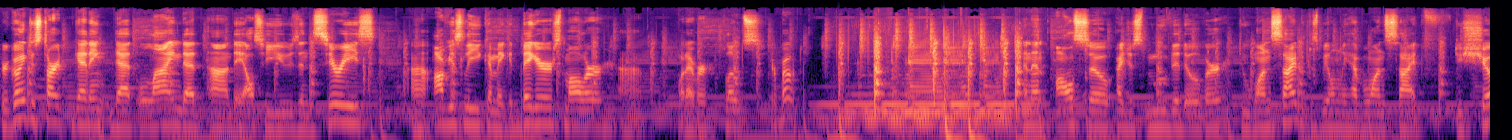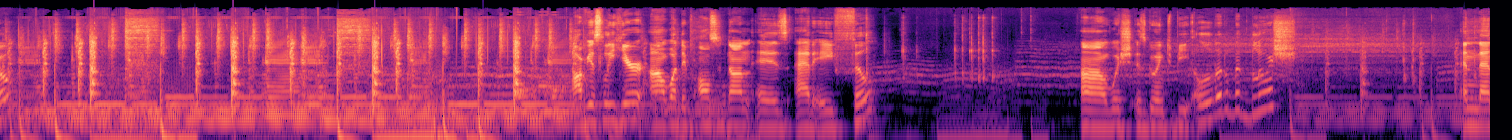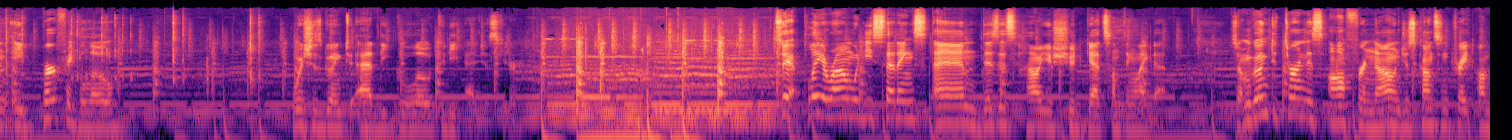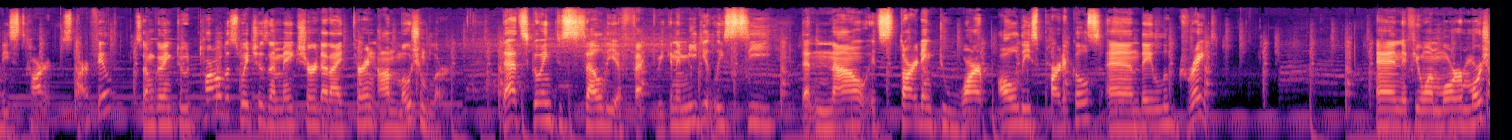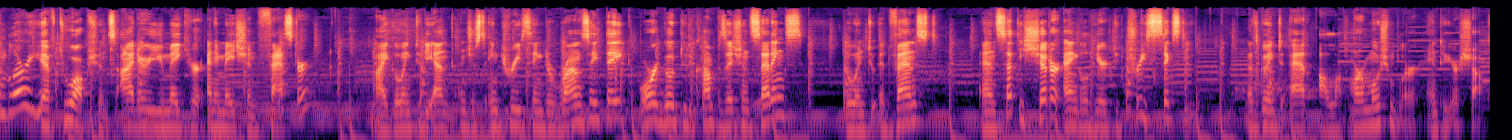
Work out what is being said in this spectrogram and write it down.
you're going to start getting that line that uh, they also use in the series. Uh, obviously, you can make it bigger, smaller, uh, whatever floats your boat. And then also, I just moved it over to one side because we only have one side to show. Obviously here, uh, what they've also done is add a fill, uh, which is going to be a little bit bluish. And then a perfect glow, which is going to add the glow to the edges here. So yeah, play around with these settings and this is how you should get something like that. So I'm going to turn this off for now and just concentrate on the star, star field. So I'm going to toggle the switches and make sure that I turn on motion blur. That's going to sell the effect. We can immediately see that now it's starting to warp all these particles and they look great. And if you want more motion blur, you have two options. Either you make your animation faster by going to the end and just increasing the rounds they take, or go to the composition settings, go into advanced, and set the shutter angle here to 360. That's going to add a lot more motion blur into your shot.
